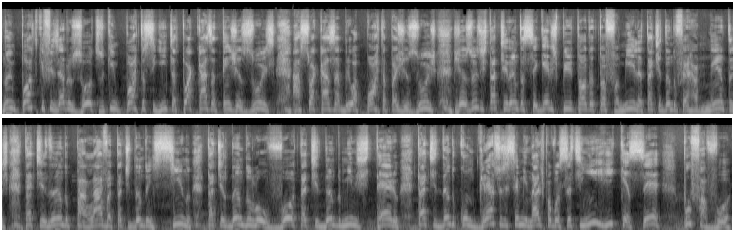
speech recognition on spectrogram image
não importa o que fizeram os outros, o que importa é o seguinte: a tua casa tem Jesus, a sua casa abriu a porta para Jesus, Jesus está tirando a cegueira espiritual da tua família, está te dando ferramentas, está te dando palavra tá te dando ensino, tá te dando louvor, tá te dando ministério, tá te dando congressos e seminários para você se enriquecer. Por favor,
